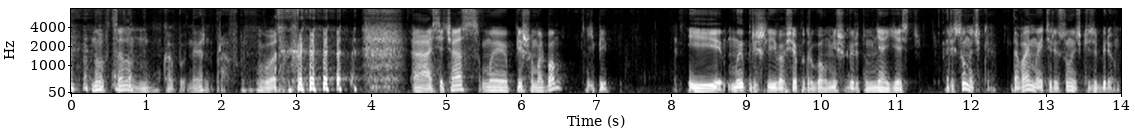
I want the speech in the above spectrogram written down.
Ну, в целом, ну, как бы, наверное, прав. Вот. А сейчас мы пишем альбом EP, и мы пришли вообще по-другому. Миша говорит, у меня есть рисуночки, давай мы эти рисуночки заберем.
